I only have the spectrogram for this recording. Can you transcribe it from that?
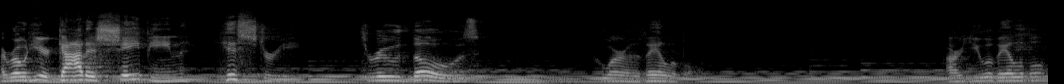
I wrote here God is shaping history through those who are available. Are you available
